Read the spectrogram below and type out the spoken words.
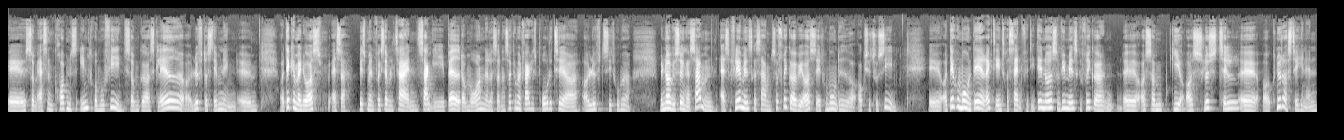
øh, som er sådan kroppens indre morfin, som gør os glade og løfter stemningen. Øh, og det kan man jo også, altså hvis man for eksempel tager en sang i badet om morgenen eller sådan, så kan man faktisk bruge det til at, at løfte sit humør. Men når vi synger sammen, altså flere mennesker sammen, så frigør vi også et hormon, der hedder oxytocin. Øh, og det hormon, det er rigtig interessant, fordi det er noget, som vi mennesker frigør, øh, og som giver os lyst til øh, at knytte os til hinanden.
